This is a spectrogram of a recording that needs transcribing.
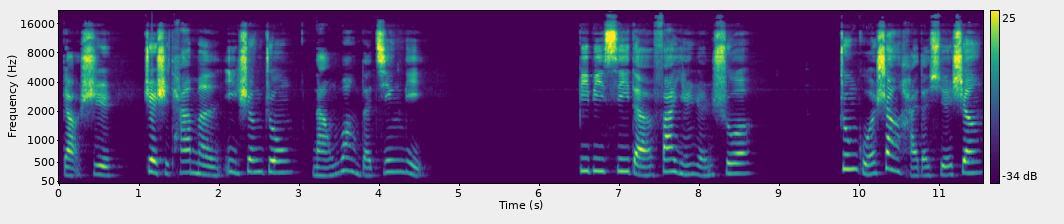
表示这是他们一生中难忘的经历。BBC 的发言人说：“中国上海的学生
